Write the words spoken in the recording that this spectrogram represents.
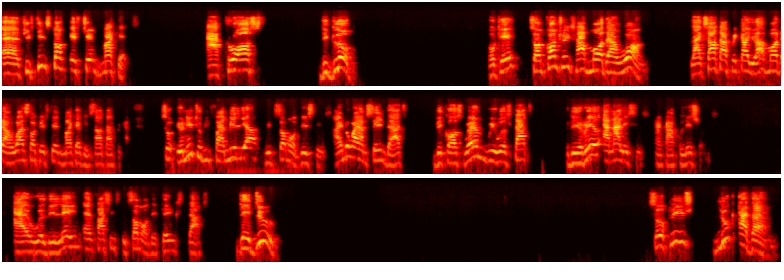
uh, 15 stock exchange markets across the globe. Okay, some countries have more than one. Like South Africa, you have more than one stock exchange market in South Africa. So you need to be familiar with some of these things. I know why I'm saying that, because when we will start the real analysis and calculations, I will be laying emphasis to some of the things that they do. So please look at them.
